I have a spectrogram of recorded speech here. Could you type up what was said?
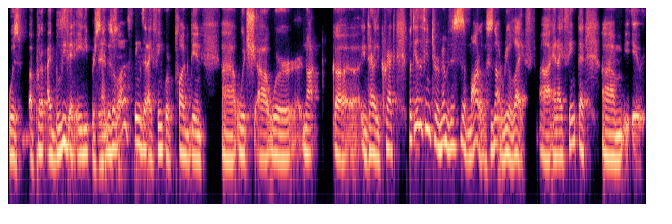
was uh, put up I believe, at 80%. 80%. There's a lot of things that I think were plugged in, uh, which uh, were not uh, entirely correct. But the other thing to remember, this is a model. This is not real life. Uh, and I think that um, it,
